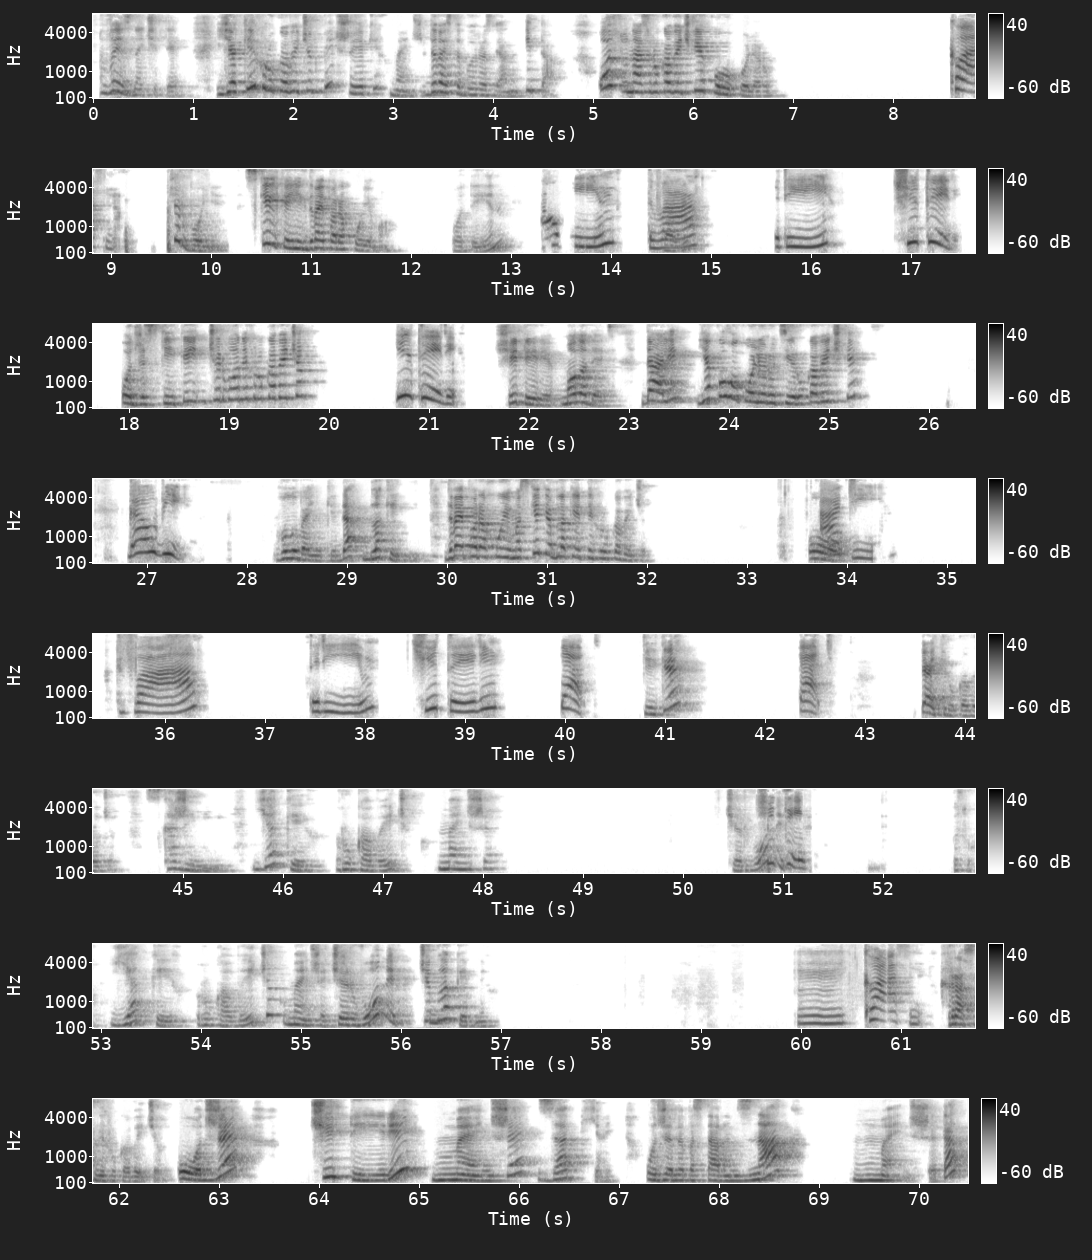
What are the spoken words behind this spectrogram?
визначити, яких рукавичок більше, яких менше. Давай з тобою розглянемо. І так, ось у нас рукавички якого кольору? Классно. Червоні. Скільки їх? Давай порахуємо. Один. Один, два, три, четыре. Отже, скільки червоних рукавичок? Четыре. Чотири. Молодець. Далі, якого кольору ці рукавички? Голуби. Голубенькі, да? блакитні. Давай порахуємо, скільки блакитних рукавичок? О, Один, два, три, четыре, пять. скільки? Пять. П'ять рукавичок. Скажи мені, яких рукавичок менше? Червоних? Послухай, яких рукавичок менше? Червоних чи блакитних? М, Классно. красних рукавичок. Отже, 4 менше за 5. Отже, ми поставимо знак менше, так?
